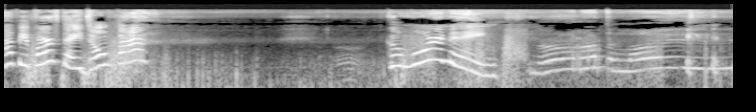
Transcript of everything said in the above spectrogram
Happy birthday, Doompa! Good morning! No, not the light.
